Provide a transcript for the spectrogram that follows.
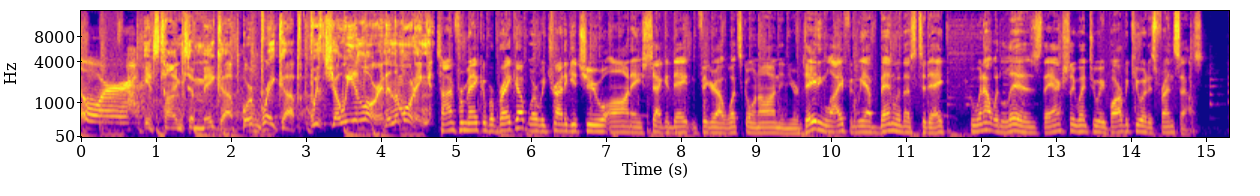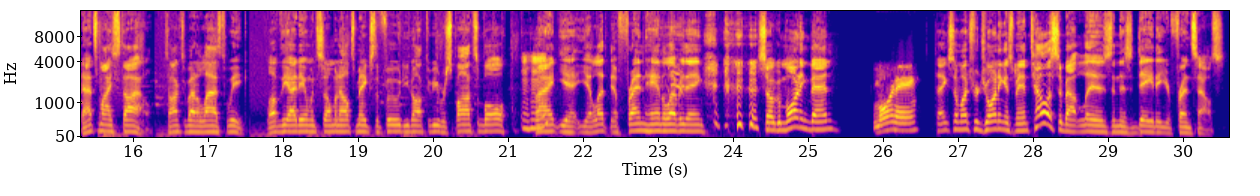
Or. It's time to make up or break up with Joey and Lauren in the morning. Time for makeup or break up, where we try to get you on a second date and figure out what's going on in your dating life. And we have Ben with us today, who went out with Liz. They actually went to a barbecue at his friend's house. That's my style. Talked about it last week. Love the idea when someone else makes the food, you don't have to be responsible, right? You, you let the friend handle everything. so, good morning, Ben. Morning. Thanks so much for joining us, man. Tell us about Liz and this date at your friend's house.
